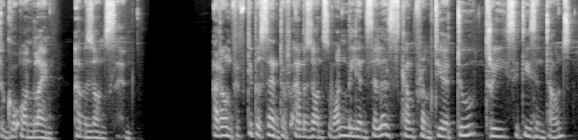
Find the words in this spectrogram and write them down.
to go online, Amazon said. Around 50% of Amazon's 1 million sellers come from tier 2, 3 cities and towns,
